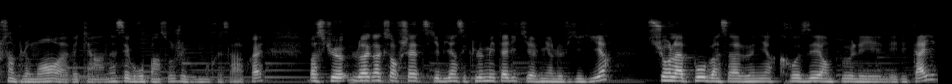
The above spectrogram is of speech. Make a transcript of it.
tout simplement avec un assez gros pinceau, je vais vous montrer ça après. Parce que le Agrax Offset, ce qui est bien, c'est que le métallique va venir le vieillir. Sur la peau, ben, ça va venir creuser un peu les, détails.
